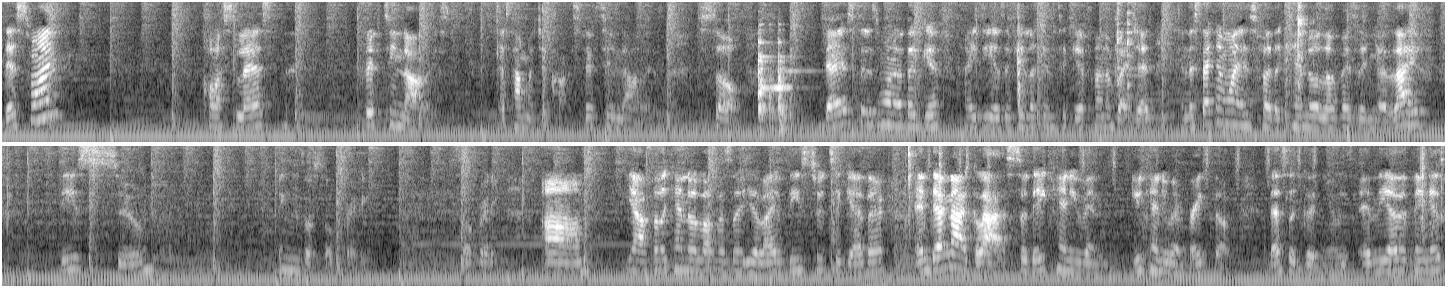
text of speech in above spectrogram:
This one costs less $15 that's how much it costs $15 so this is one of the gift ideas if you're looking to gift on a budget. And the second one is for the candle lovers in your life. These two I think these are so pretty. So pretty. Um yeah for the candle lovers in your life these two together and they're not glass so they can't even you can't even break them. That's a good news. And the other thing is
